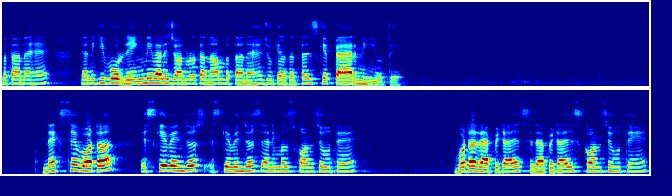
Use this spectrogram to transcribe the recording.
बताना है, यानी कि वो रेंगने वाले जानवर का नाम बताना है, जो क्या करता है, इसके पैर नहीं होते। नेक्स्ट है what are scavengers scavengers animals कौन से होते हैं? वॉट आर रेपिटाइल्स रेपिटाइल्स कौन से होते हैं?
